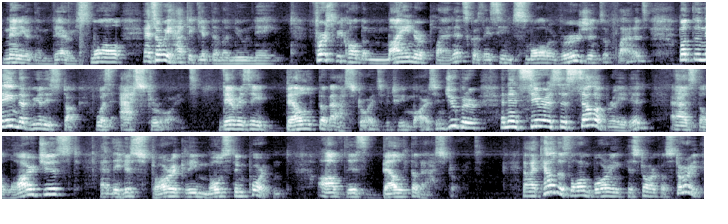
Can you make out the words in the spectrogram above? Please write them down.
many of them very small, and so we had to give them a new name. First, we called them minor planets because they seemed smaller versions of planets, but the name that really stuck was asteroids. There is a belt of asteroids between Mars and Jupiter, and then Ceres is celebrated as the largest and the historically most important of this belt of asteroids. Now, I tell this long, boring historical story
